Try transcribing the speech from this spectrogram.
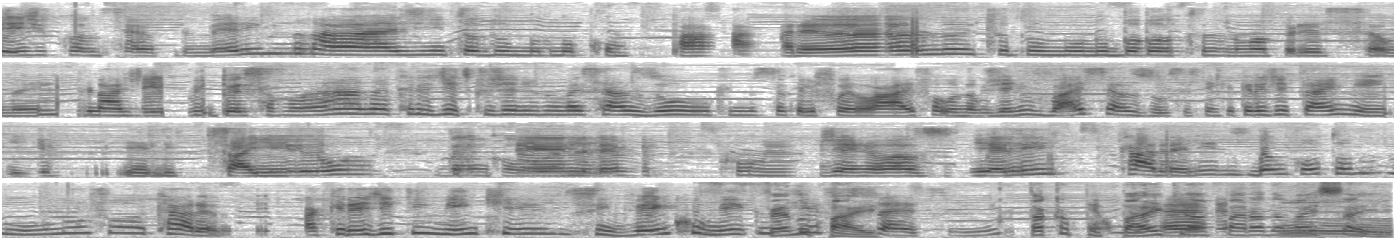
desde quando saiu a primeira imagem, todo mundo comparando e todo mundo botando uma pressão, né? Imagem, o pessoal falando, ah, não acredito que o gênio não vai ser azul, que não sei o que. Ele foi lá e falou, não, o gênio vai ser azul, vocês têm que acreditar em mim. E ele saiu Bancou, ele né? com o gênio azul. E ele, cara, ele desbancou todo mundo e falou, cara, acredita em mim que, assim, vem comigo Fé que no é pai. sucesso. E Toca pro É um- pai que é. a parada vai sair.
